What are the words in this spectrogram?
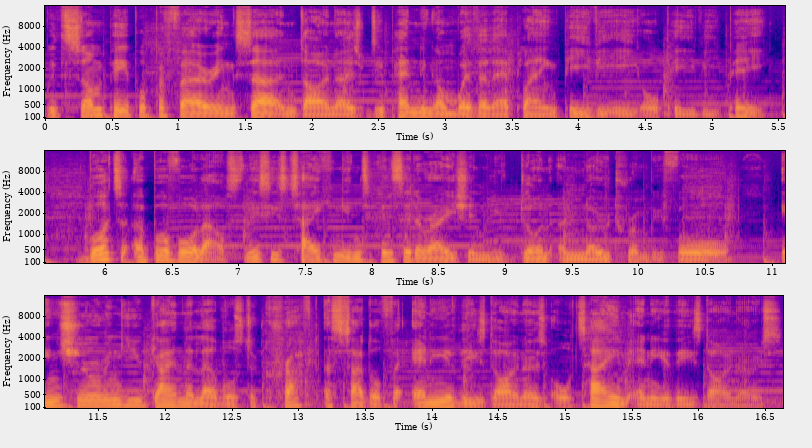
with some people preferring certain dinos depending on whether they're playing PvE or PvP. But above all else, this is taking into consideration you've done a note run before, ensuring you gain the levels to craft a saddle for any of these dinos or tame any of these dinos,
